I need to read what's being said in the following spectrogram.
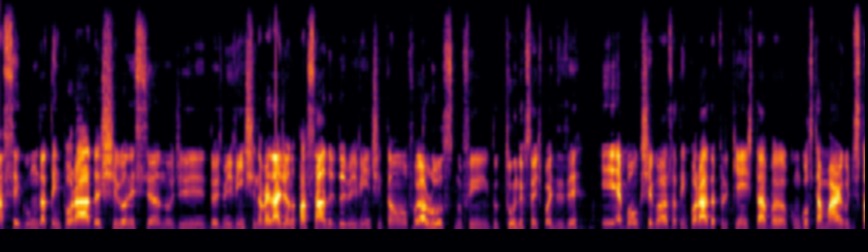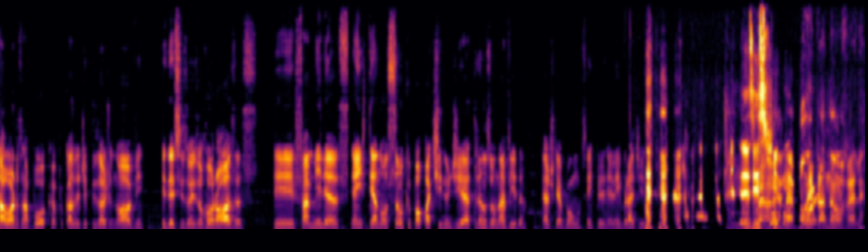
a segunda temporada, chegou nesse ano de 2020. Na verdade, ano passado de 2020, então foi a luz no fim do túnel, se a gente pode dizer. E é bom que chegou essa temporada porque a gente tava com gosto amargo de Star Wars na boca por causa de episódio 9, de decisões horrorosas. De famílias. E a gente tem a noção que o Palpatine um dia transou na vida. Eu acho que é bom sempre relembrar disso. Existe. Não, não é bom lembrar, não, velho.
